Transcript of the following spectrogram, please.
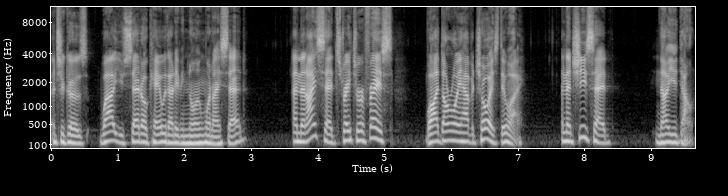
And she goes, Wow, you said okay without even knowing what I said? And then I said straight to her face, Well, I don't really have a choice, do I? And then she said, No, you don't.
